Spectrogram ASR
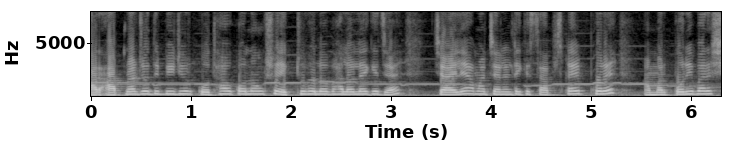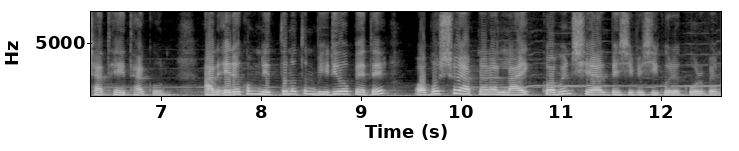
আর আপনার যদি ভিডিওর কোথাও কোনো অংশ একটু হলেও ভালো লেগে যায়, চাইলে আমার চ্যানেলটিকে সাবস্ক্রাইব করে আমার পরিবারের সাথেই থাকুন। আর এরকম নিত্য নতুন ভিডিও পেতে অবশ্যই আপনারা লাইক, কমেন্ট, শেয়ার বেশি বেশি করে করবেন।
